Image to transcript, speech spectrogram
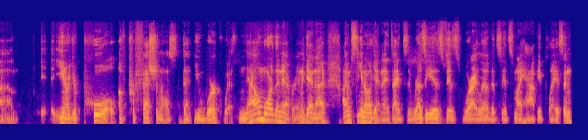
um, you know your pool of professionals that you work with now more than ever. And again i i'm you know again it's, it's resi is is where i live. It's it's my happy place. And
